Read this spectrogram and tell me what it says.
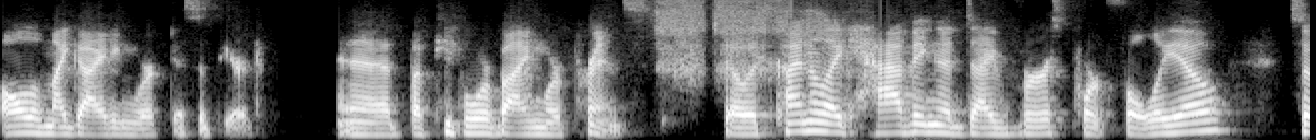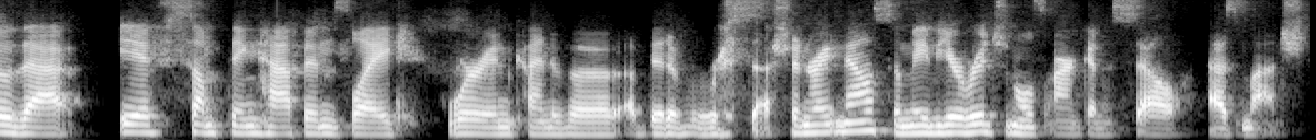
all of my guiding work disappeared. Uh, but people were buying more prints. So it's kind of like having a diverse portfolio so that if something happens, like we're in kind of a, a bit of a recession right now, so maybe originals aren't going to sell as much.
